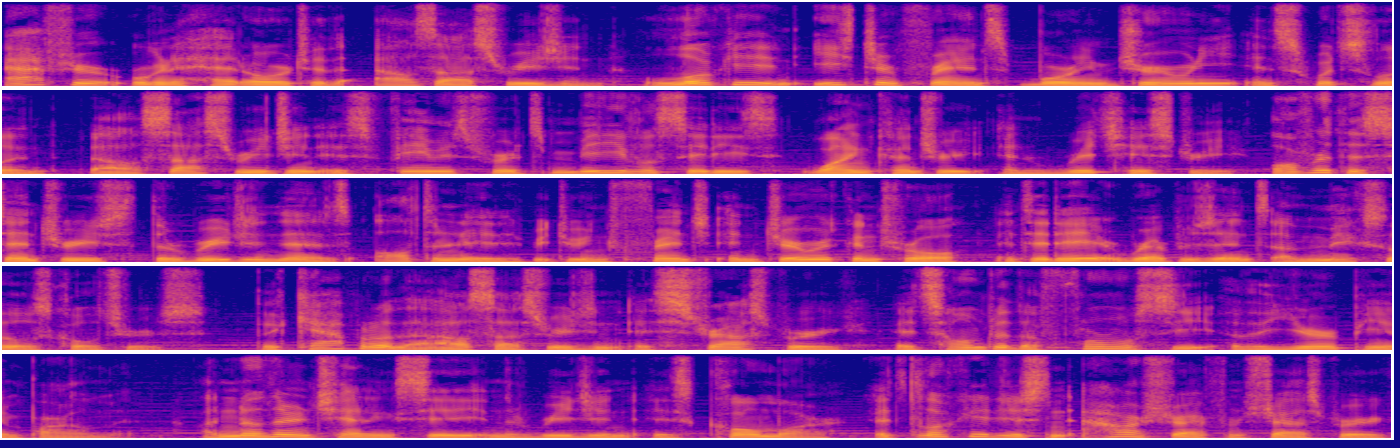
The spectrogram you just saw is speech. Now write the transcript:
After, we're going to head over to the Alsace region. Located in eastern France, bordering Germany and Switzerland, the Alsace region is famous for its medieval cities, wine country, and rich history. Over the centuries, the region has alternated between French and German control, and today it represents a mix of those cultures. The capital of the Alsace region is Strasbourg. It's home to the formal seat of the European Parliament. Another enchanting city in the region is Colmar. It's located just an hour's drive from Strasbourg.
